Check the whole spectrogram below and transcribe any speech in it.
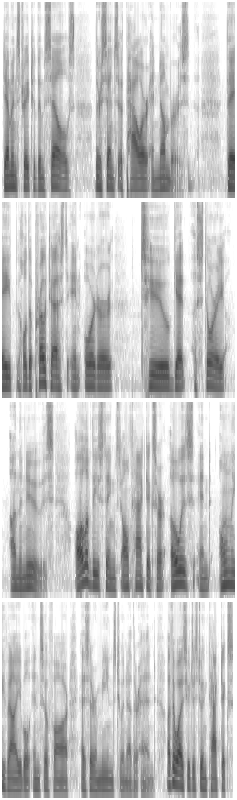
demonstrate to themselves their sense of power and numbers. They hold a protest in order to get a story on the news. All of these things, all tactics are always and only valuable insofar as they're a means to another end. Otherwise, you're just doing tactics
